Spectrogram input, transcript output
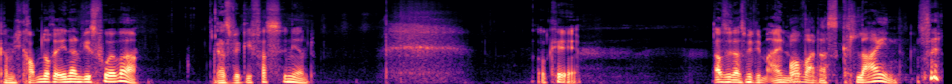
kann mich kaum noch erinnern, wie es vorher war. Das ist wirklich faszinierend. Okay. Also das mit dem Boah, Einloggen. war das klein.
